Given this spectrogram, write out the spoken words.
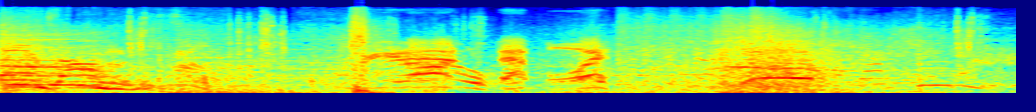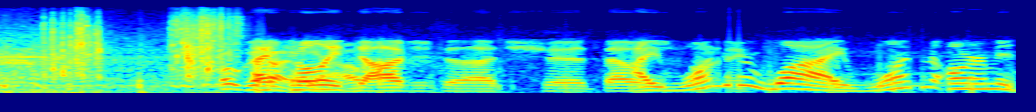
damn zombies. On, boy. Oh, I totally yeah. dodged that shit. That was I funny. wonder why one arm is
